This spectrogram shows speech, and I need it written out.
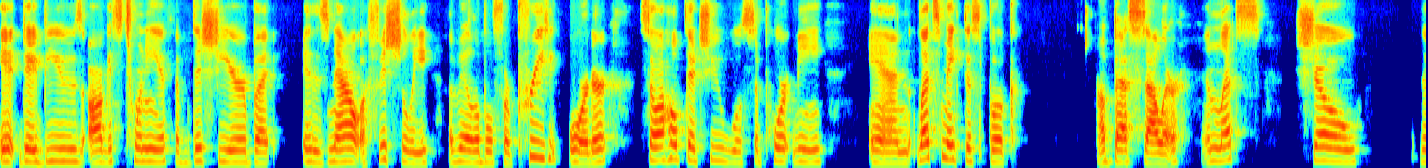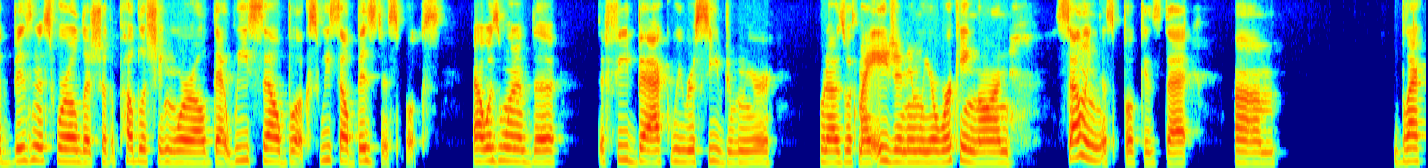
It debuts August 20th of this year, but it is now officially available for pre order. So I hope that you will support me and let's make this book a bestseller and let's show the business world, let's show the publishing world that we sell books. We sell business books. That was one of the the feedback we received when we were when I was with my agent and we were working on selling this book is that um, black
